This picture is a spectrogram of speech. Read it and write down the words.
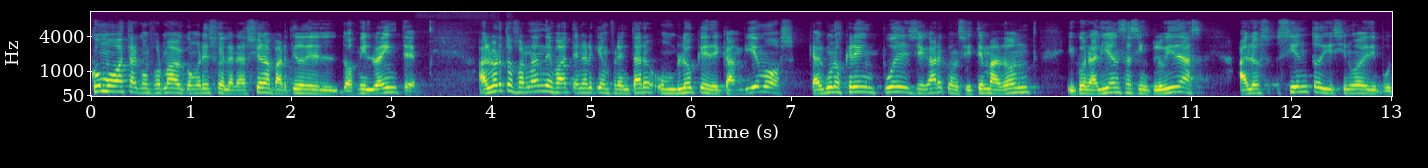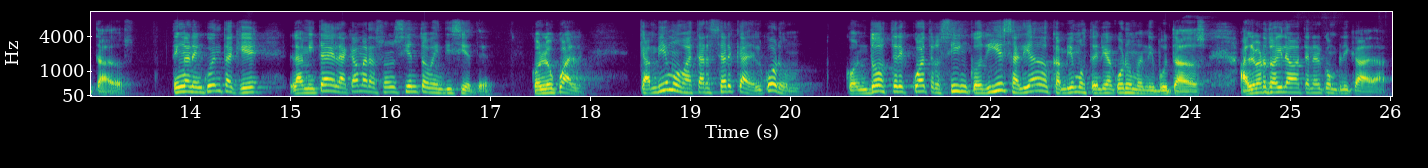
¿Cómo va a estar conformado el Congreso de la Nación a partir del 2020? Alberto Fernández va a tener que enfrentar un bloque de Cambiemos que algunos creen puede llegar con sistema DONT y con alianzas incluidas a los 119 diputados. Tengan en cuenta que la mitad de la Cámara son 127, con lo cual Cambiemos va a estar cerca del quórum. Con 2, 3, 4, 5, 10 aliados, Cambiemos tendría quórum en diputados. Alberto ahí la va a tener complicada.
